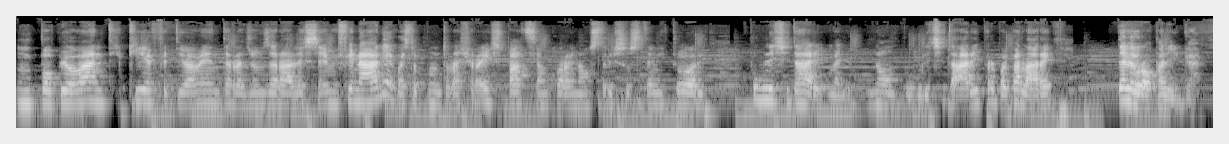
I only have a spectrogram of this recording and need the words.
un po' più avanti chi effettivamente raggiungerà le semifinali. A questo punto lascerei spazio ancora ai nostri sostenitori pubblicitari, meglio non pubblicitari, per poi parlare dell'Europa League.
